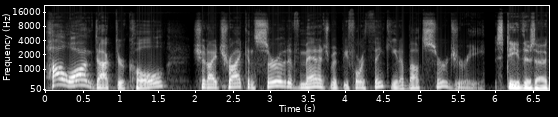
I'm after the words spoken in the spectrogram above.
How long, Dr. Cole, should I try conservative management before thinking about surgery? Steve, there's a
